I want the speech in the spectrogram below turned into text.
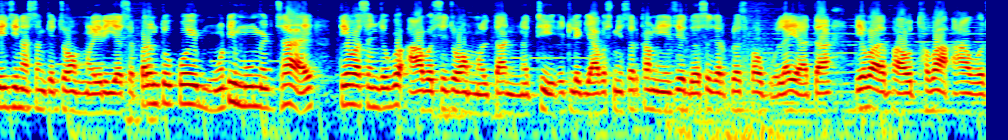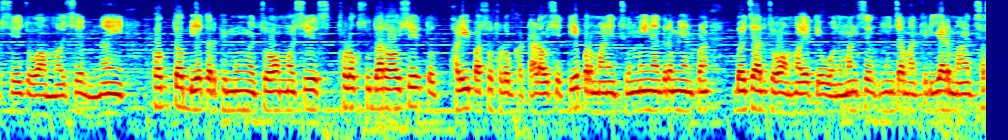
તેજીના સંકેત જોવા મળી રહ્યા છે. પરંતુ કોઈ મોટી મૂવમેન્ટ જાય તેવા સંજોગો આ વર્ષે જોવા મળતા નથી. એટલે ગયા વર્ષની સરખામણીએ જે દસ હજાર પ્લસ ભાવ બોલાયા હતા તેવા ભાવ થવા આ વર્ષે જોવા મળશે નહીં. ફક્ત બે તરફી મૂવમેન્ટ જોવા મળશે. થોડોક સુધારો આવશે તો ફરી પાછો થોડોક ઘટાડો આવશે. તે પ્રમાણે જૂન મહિના દરમિયાન પણ બજાર જોવા મળે તેવું અનુમાન છે. ઊંચા માર્કેટ યાર્ડમાં છ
